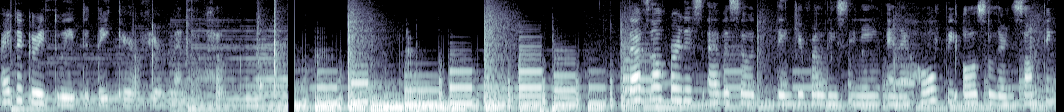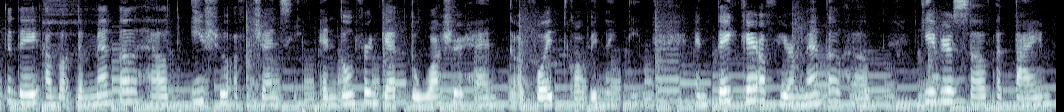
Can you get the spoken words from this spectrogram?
are the great way to take care of your mental health. For this episode. Thank you for listening, and I hope we also learned something today about the mental health issue of Gen Z. And don't forget to wash your hand to avoid COVID 19. And take care of your mental health. Give yourself a time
